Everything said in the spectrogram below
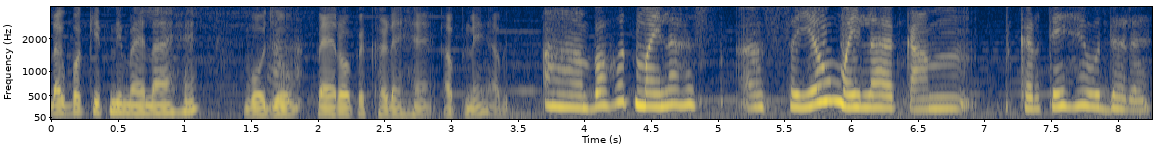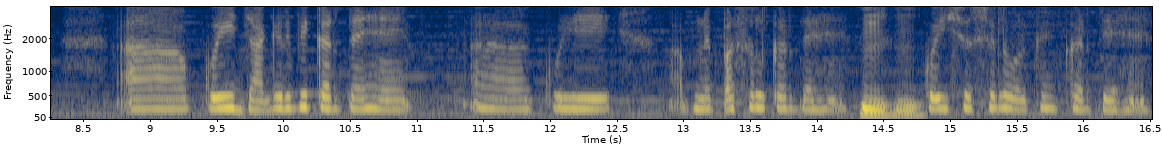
लगभग कितनी महिलाएँ हैं? वो जो आ, पैरों पे खड़े हैं अपने अभी? आ, बहुत महिला सयो महिला काम करते हैं उधर। कोई जागर भी करते हैं आ, कोई अपने पसल करते हैं कोई सोशल वर्किंग करते हैं।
